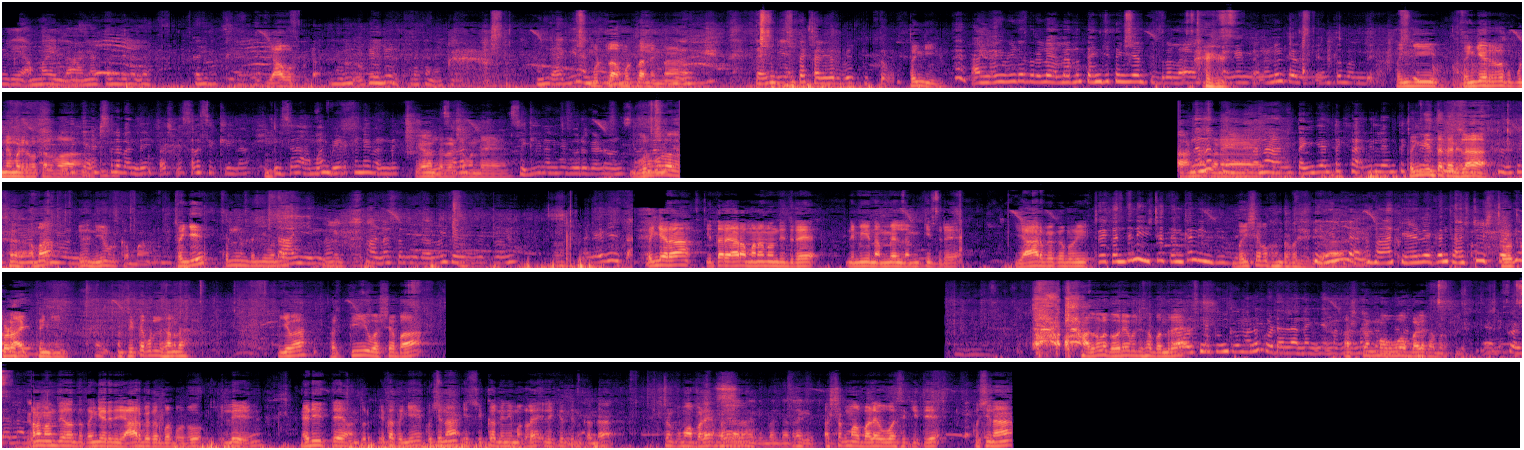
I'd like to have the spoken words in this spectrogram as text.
ನನಗೆ ಅಮ್ಮ ಇಲ್ಲ ಅಣ್ಣ ತಂದಿರಲ್ಲ ಕೈ ಯಾವ ಊರ್ ಪುಟ್ಟ? ನಂಗೆ ಬೇಲೂರು ಹತ್ರ ಹಂಗಾಗಿ ನನ್ನ ಮುಟ್ಲ ಮುಟ್ಲ ನಿನ್ನ? ತಂಗಿ ಅಂತ ಕರೆಯೋರ್ಬೇಕಿತ್ತು. ತಂಗಿ? ಹಂಗಾಗಿ ವಿಡಿಯೋದ್ರಲ್ಲ ಎಲ್ಲರೂ ತಂಗಿ ತಂಗಿ ಅಂತಿದ್ರಲ್ಲ ಹಂಗಾಗಿ ನಾನು ಕರೀಲಿ ಅಂತ ಬಂದೆ. ತಂಗಿ ತಂಗಿಯರಿರೋದಕ್ಕೂ ಪುಣ್ಯ ಮಾಡಿರ್ಬೇಕಲ್ವಾ? ಎರಡು ಸಲ ಬಂದೆ ಫಸ್ಟ್ ಸಲ ಸಿಕ್ಲಿಲ್ಲ. ಈ ಸಲ ಅಮ್ಮನ ಬೇಡ್ಕೊಂಡೇ ಬಂದೆ. ಏನಂತ ಬೇಡ ಮುಂದೆ ಸಿಗ್ಲಿ ನನಗೆ ಗುರುಗಳು ಒಂದ್ಸಲ. ಗುರುಗಳು ತಂಗಿ- ನನ್ನ ತಂಗಿ ಅಂತ ತಂಗಿ ಅಂತ ಕರಿಲ್ಲ? ಅಮ್ಮ ಇದು ನೀವು ಹುಡ್ಕಮ್ಮ. ತಂಗಿ? ಕೊಡ್ಲಿ ತಂಗಿ ಒಂದು ತಾಯಿ ಇಲ್ಲ. ಅಣ್ಣ ತಂದಿರಲ್ಲ ಕರಿಬಿಟ್ರು ಹಾಗಾಗಿ ತ- ತಂಗಿಯರ ಈ ತರ ಯಾರ ಮನ ನೊಂದಿದ್ರೆ ನಿಮಗೆ ನಮ್ಮ ಮೇಲೆ ನಂಬಿಕೆ ಇದ್ರೆ ಯಾರು ಬೇಕಾದ್ರೂ ಬೇಕಂತಾನೆ ಇಷ್ಟ ತನಕ ನಿಂತಿದ್ದೆ ಬೈಸಬೇಕು ಅಂತ ಬಂದಿದ್ದೆ ಇಲ್ಲ ಮಾತು ಹೇಳ್ಬೇಕಂತ ಅಷ್ಟು ಇಷ್ಟ ಆಯ್ತು ತಂಗಿ. ಒಂದು ಸಿಟ್ಟ ಕೊಡ್ಲಿ ಸಣ್ಣದ. ಇವ ಪ್ರತಿ ವರ್ಷ ಬಾ. ಅದ್ರಲ್ಲೂ ಗೌರಿ ಪೂಜೆ ದಿವಸ ಬಂದ್ರೆ ಕುಂಕುಮನೂ ಕೊಡಲ್ಲ ನಂಗೆ ನನ್ನ ಅಷ್ಟಂಗ ಹೂವು ಬಳೆ ತಗೊಂಡ್ಬರ್ತೀವಿ ಯಾರು ಕೊಡಲ್ಲ ತಂಗಿಯರಿದ್ರೆ ಯಾರು ಬೇಕಾದ್ರೂ ಬರ್ಬೋದು. ಇಲ್ಲಿ ನಡೆಯುತ್ತೆ ಅಂತ ಏಕ ತಂಗಿ ಖುಷಿನ ಈ ಸಿಕ್ಕ ನಿನ್ನ ಮಗಳೇ. ಇಲ್ಲಿ ಕಂದ ಅಷ್ಟಂಕುಮಾರ್ ಬಳೆ. ಅಷ್ಟಂಕುಮಾರ್ ಬಳೆ ಹೂವು ಸಿಕ್ಕಿತಿ. ಖುಷಿನ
